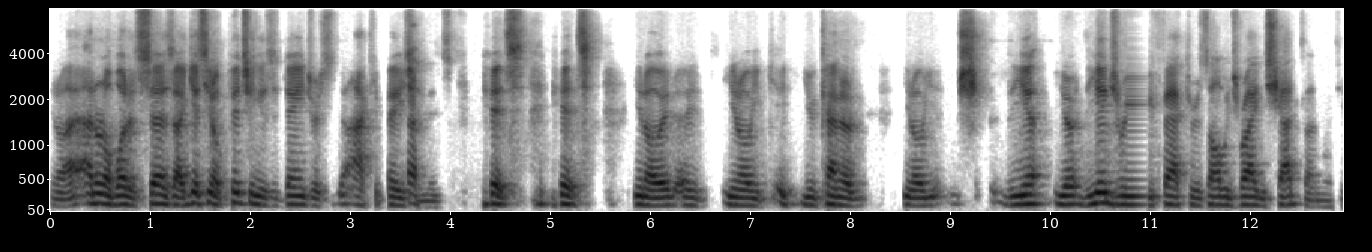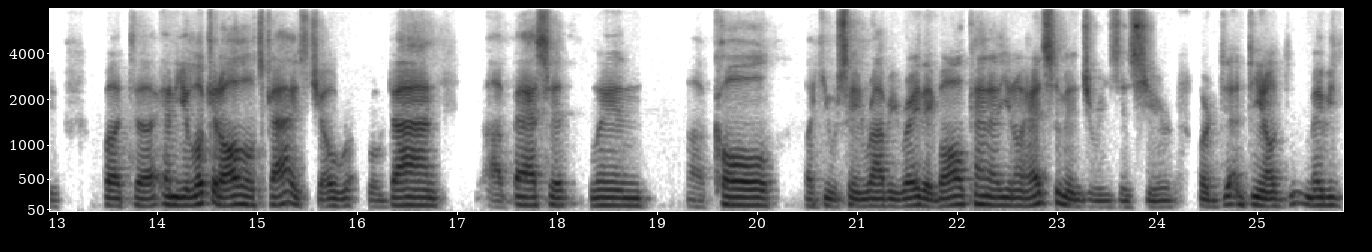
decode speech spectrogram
you know, I, I, don't know what it says. I guess you know, pitching is a dangerous occupation. it's it's it's you know, it, it, you know, it, you kind of you know the your the injury factor is always riding shotgun with you. But uh, and you look at all those guys, Joe Rodon, uh, Bassitt, Lynn, uh, Cole, like you were saying, Robbie Ray. They've all kind of you know had some injuries this year, or you know maybe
